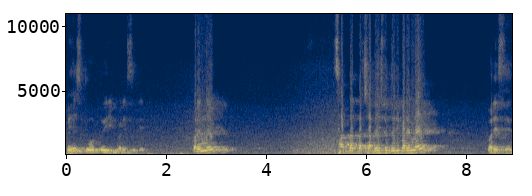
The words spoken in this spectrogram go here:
বেহেস্ত তৈরি করেছিলেন। করেন নাই? সাদ্দাত বাদশাহ বেহেস্ত তৈরি করেন নাই? করেছেন।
